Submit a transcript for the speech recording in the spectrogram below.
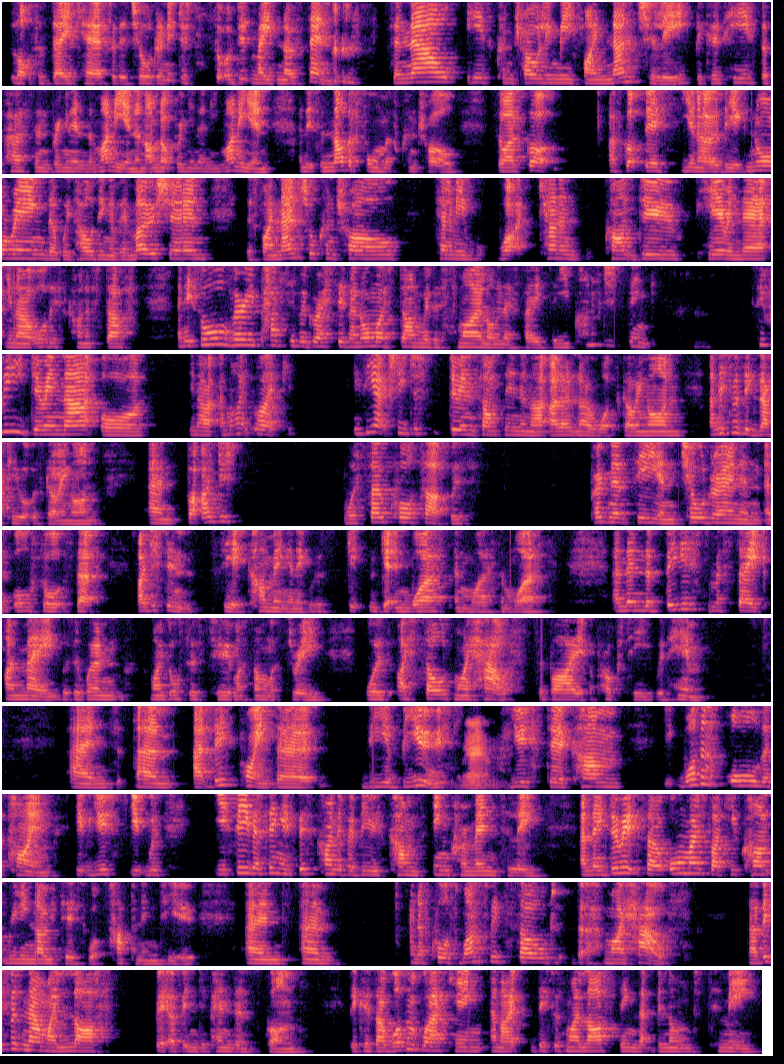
lots of daycare for the children. It just sort of did made no sense. So now he's controlling me financially because he's the person bringing in the money in, and I'm not bringing any money in, and it's another form of control. So I've got I've got this, you know, the ignoring, the withholding of emotion, the financial control, telling me what I can and can't do here and there, you know, all this kind of stuff. And it's all very passive aggressive and almost done with a smile on their face. So you kind of just think, is he really doing that? Or you know, am I like, is he actually just doing something and I, I don't know what's going on? And this was exactly what was going on. And, but I just was so caught up with pregnancy and children and, and all sorts that I just didn't see it coming and it was get, getting worse and worse and worse. And then the biggest mistake I made was when my daughter was two, my son was three, was I sold my house to buy a property with him. And um, at this point, the the abuse oh, used to come. It wasn't all the time. It used it would. You see, the thing is, this kind of abuse comes incrementally, and they do it so almost like you can't really notice what's happening to you. And um, and of course, once we'd sold the, my house, now this was now my last bit of independence gone because I wasn't working and I this was my last thing that belonged to me.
